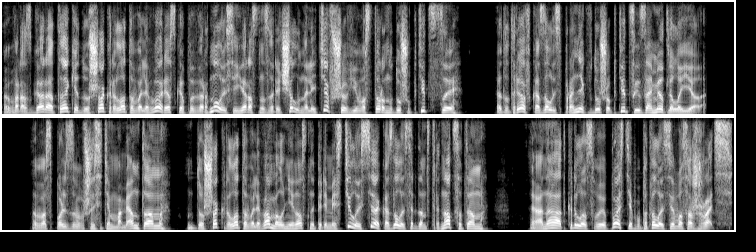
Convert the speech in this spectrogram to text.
В разгар атаки душа крылатого льва резко повернулась и яростно зарычала налетевшую в его сторону душу птицы. Этот рёв, казалось, проник в душу птицы и замедлил её. Воспользовавшись этим моментом, душа крылатого льва молниеносно переместилась и оказалась рядом с тринадцатым. Она открыла свою пасть и попыталась его сожрать.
